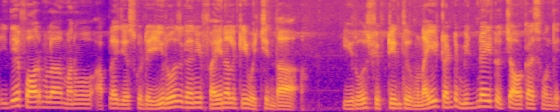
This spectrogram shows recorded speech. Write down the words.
ఇదే ఫార్ములా మనము అప్లై చేసుకుంటే ఈరోజు కానీ ఫైనల్కి వచ్చిందా? ఈరోజు ఫిఫ్టీన్త్ నైట్ అంటే మిడ్ నైట్ వచ్చే అవకాశం ఉంది.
